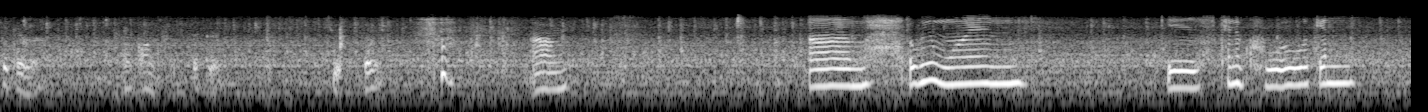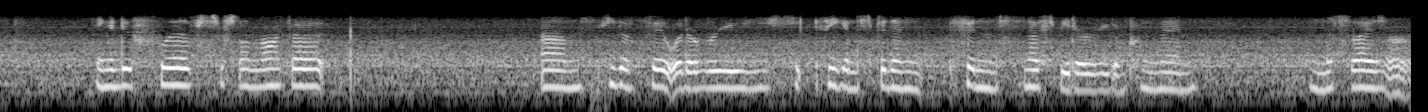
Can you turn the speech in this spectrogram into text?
figure and onto the figure to um um Obi-Wan is kind of cool looking. He can do flips or something like that. Um he can fit whatever you he, if he can fit in fit in snow speeder you can put him in in this size or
